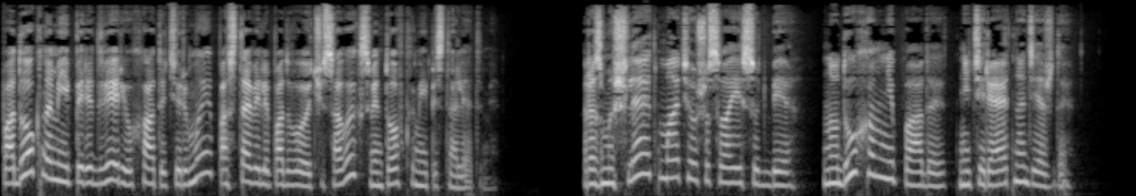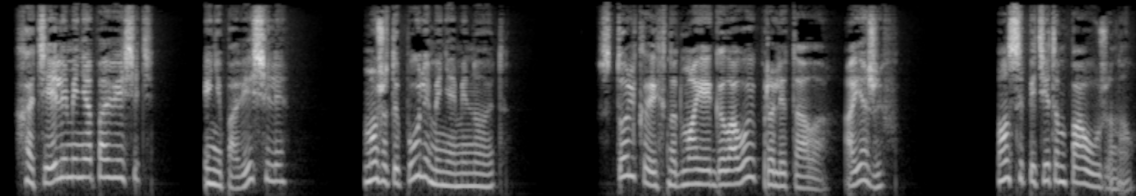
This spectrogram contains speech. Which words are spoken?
Под окнами и перед дверью хаты тюрьмы поставили по двое часовых с винтовками и пистолетами. Размышляет Матюш о своей судьбе, но духом не падает, не теряет надежды. Хотели меня повесить? И не повесили. Может, и пули меня минуют. Столько их над моей головой пролетало, а я жив. Он с аппетитом поужинал.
